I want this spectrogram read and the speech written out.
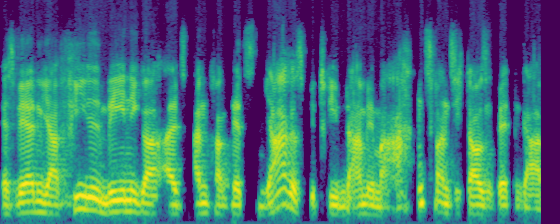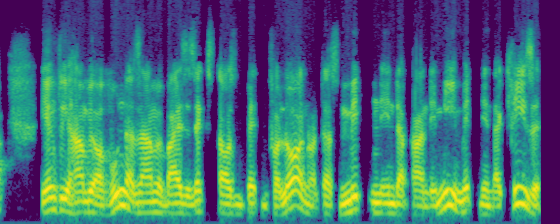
es werden ja viel weniger als Anfang letzten Jahres betrieben. Da haben wir mal 28.000 Betten gehabt. Irgendwie haben wir auf wundersame Weise 6.000 Betten verloren und das mitten in der Pandemie, mitten in der Krise.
